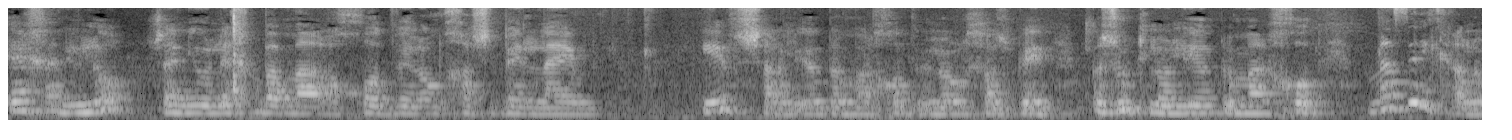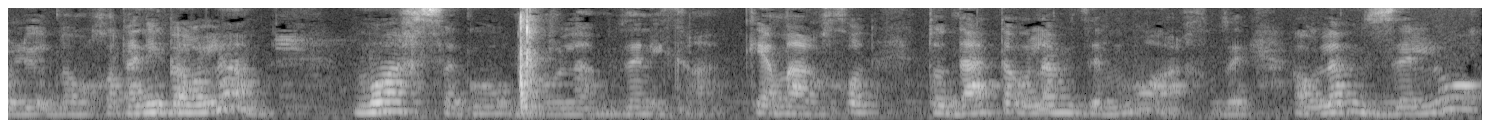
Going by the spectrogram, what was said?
איך אני לא שאני הולך במערכות ולא מחשבן להם. אי אפשר להיות במערכות ולא לחשבן, פשוט לא להיות במערכות. מה זה נקרא לא להיות במערכות? אני בעולם. מוח סגור בעולם, זה נקרא. כי המערכות, תודעת העולם זה מוח. זה, העולם זה לא,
